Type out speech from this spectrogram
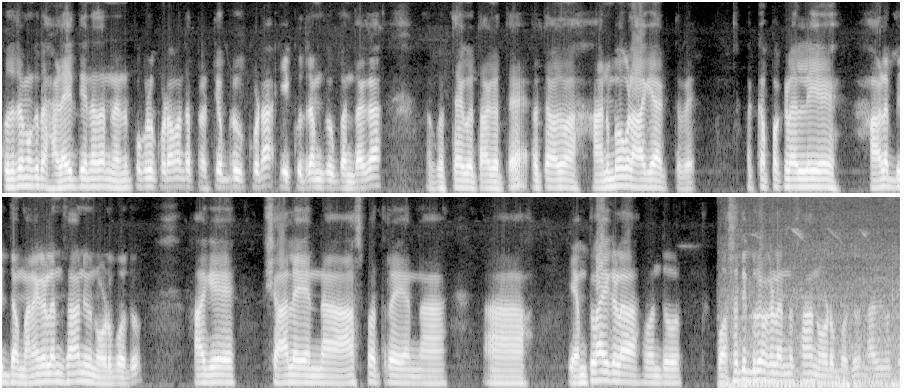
ಕುದುರೆಮುಖದ ಹಳೆ ದಿನದ ನೆನಪುಗಳು ಕೂಡ ಮತ್ತು ಪ್ರತಿಯೊಬ್ಬರಿಗೂ ಕೂಡ ಈ ಕುದುರೆಮುಖಕ್ಕೆ ಬಂದಾಗ ಗೊತ್ತೇ ಗೊತ್ತಾಗುತ್ತೆ. ಮತ್ತು ಅದು ಅನುಭವಗಳು ಹಾಗೆ ಆಗ್ತವೆ. ಅಕ್ಕಪಕ್ಕದಲ್ಲಿ ಹಾಳು ಬಿದ್ದ ಮನೆಗಳನ್ನು ಸಹ ನೀವು ನೋಡ್ಬೋದು. ಹಾಗೆ ಶಾಲೆಯನ್ನ, ಆಸ್ಪತ್ರೆಯನ್ನ ಎಂಪ್ಲಾಯ್ಗಳ ಒಂದು ವಸತಿ ಗೃಹಗಳನ್ನು ಸಹ ನೋಡ್ಬೋದು. ನಾವಿವಾಗ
